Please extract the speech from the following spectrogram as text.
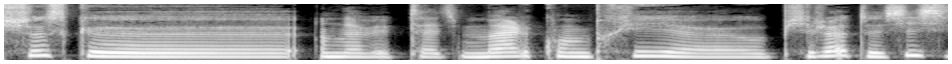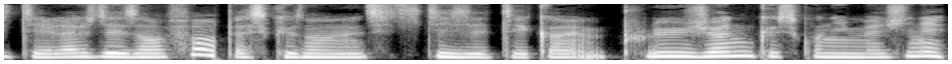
Chose que on avait peut-être mal compris euh, au pilote aussi, c'était l'âge des enfants, parce que dans notre site, ils étaient quand même plus jeunes que ce qu'on imaginait.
